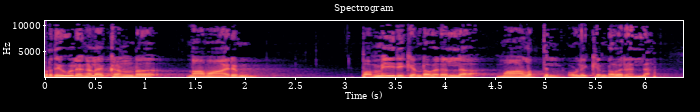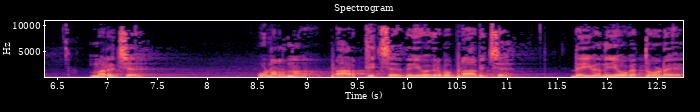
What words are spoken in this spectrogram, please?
പ്രതികൂലങ്ങളെ കണ്ട് നാം ആരും പമ്മിയിരിക്കേണ്ടവരല്ല മാളത്തിൽ ഒളിക്കേണ്ടവരല്ല. മറിച്ച് ഉണർന്ന് പ്രാർത്ഥിച്ച് ദൈവകൃപ പ്രാപിച്ച് ദൈവനിയോഗത്തോടെ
